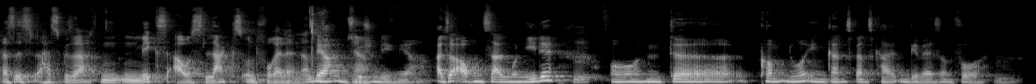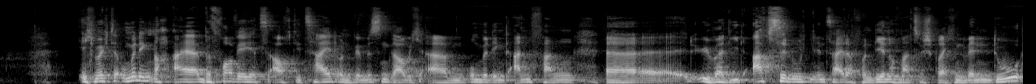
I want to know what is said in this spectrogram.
Das ist, hast du gesagt, ein Mix aus Lachs und Forelle, ne? Ja, ein Zwischending, ja. ja. Also auch ein Salmonide hm. und äh, kommt nur in ganz, ganz kalten Gewässern vor. Hm. Ich möchte unbedingt noch, äh, bevor wir jetzt auf die Zeit und wir müssen, glaube ich, ähm, unbedingt anfangen, äh, über die absoluten Insider von dir nochmal zu sprechen. Wenn du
